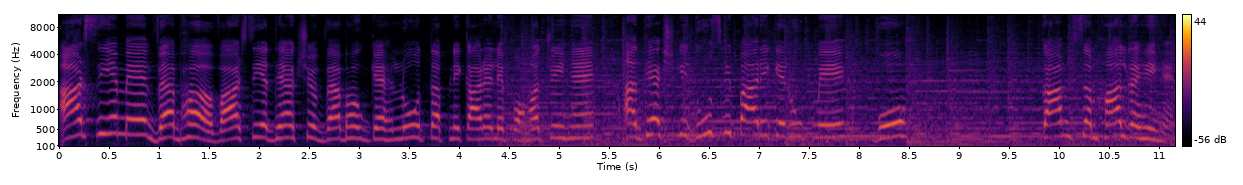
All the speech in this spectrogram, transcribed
आरसीए में वैभव। आरसी अध्यक्ष वैभव गहलोत अपने कार्यालय पहुँचे हैं। अध्यक्ष की दूसरी पारी के रूप में वो काम संभाल रहे हैं।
